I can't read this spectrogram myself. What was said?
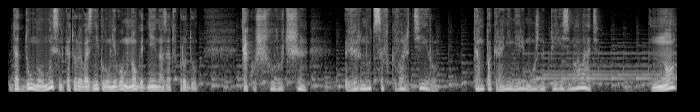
додумал мысль, которая возникла у него много дней назад в пруду. Так уж лучше вернуться в квартиру. Там, по крайней мере, можно перезимовать. Но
